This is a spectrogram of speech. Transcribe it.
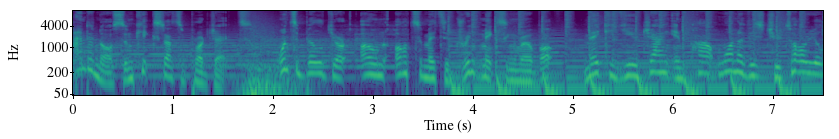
and an awesome Kickstarter project. Want to build your own automated drink mixing robot? Maker Yu Jiang in part 1 of his tutorial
